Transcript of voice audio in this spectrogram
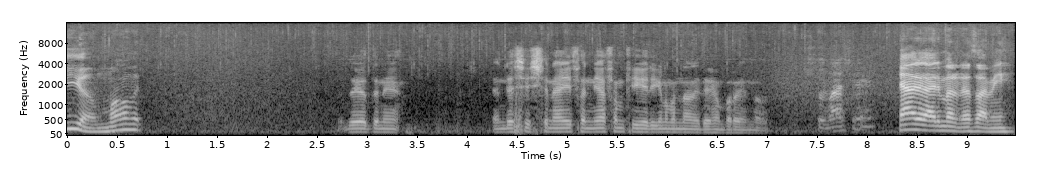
ഈ അമ്മാവൻ അദ്ദേഹത്തിന് എന്റെ ശിഷ്യനായി സന്യാസം സ്വീകരിക്കണമെന്നാണ് ഇദ്ദേഹം പറയുന്നത്. ഞാൻ ഒരു കാര്യം പറഞ്ഞ സ്വാമി.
